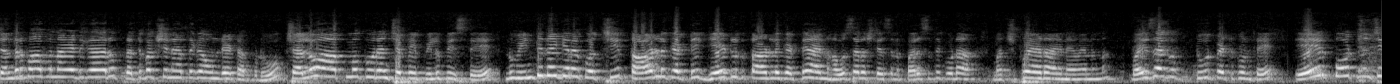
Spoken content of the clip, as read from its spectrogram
చంద్రబాబు నాయుడు గారు ప్రతిపక్ష నేతగా ఉండేటప్పుడు చలో ఆత్మకూర అని చెప్పి పిలిపిస్తే నువ్వు ఇంటి దగ్గరకు వచ్చి తాళ్ళు కట్టి గేట్లకు తాళ్ళు కట్టి ఆయన హౌస్ అరెస్ట్ చేసిన పరిస్థితి కూడా మర్చిపోయాడు ఆయన ఏమైనా? వైజాగ్ టూర్ పెట్టుకుంటే ఎయిర్పోర్ట్ నుంచి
